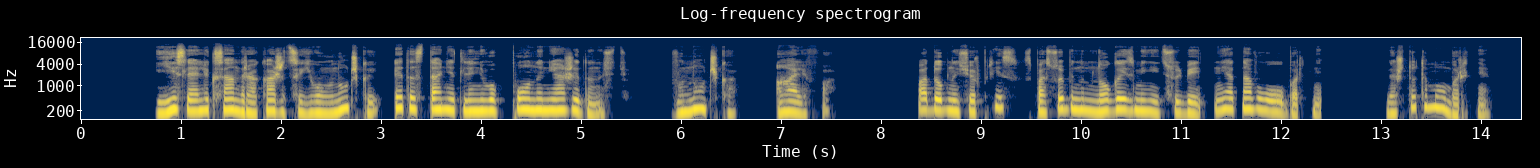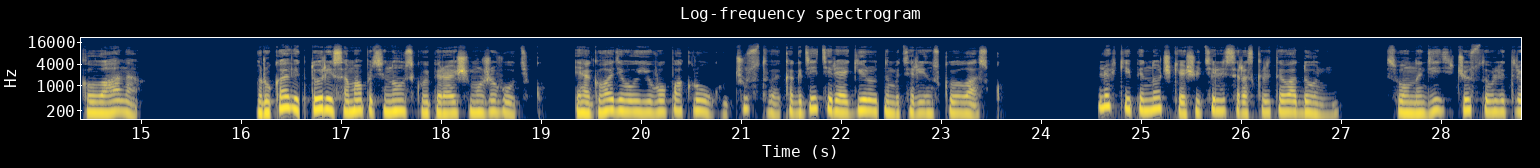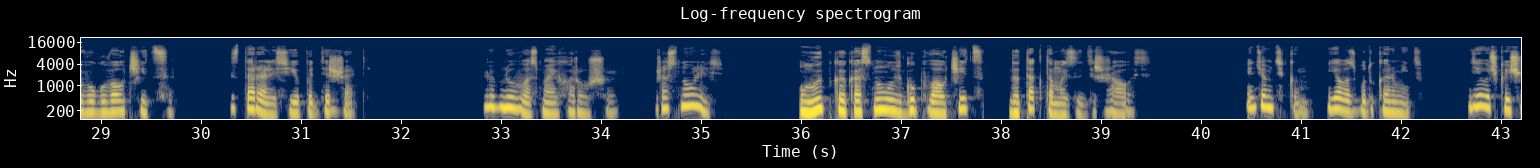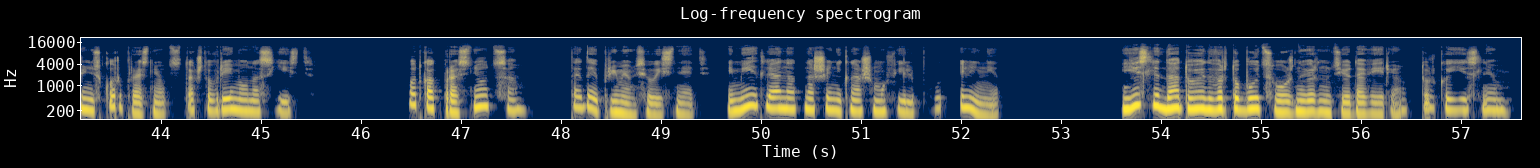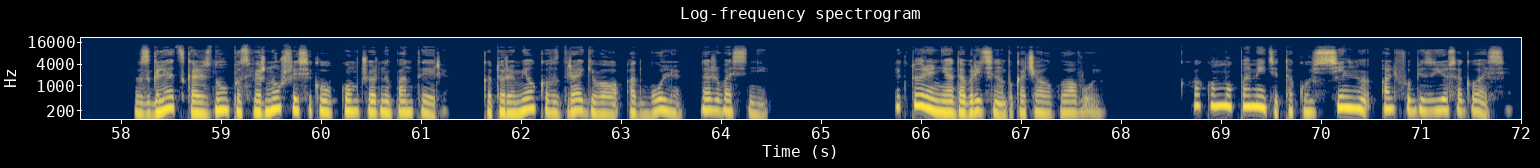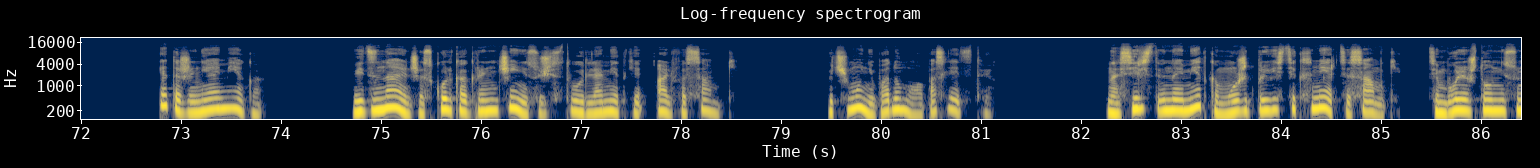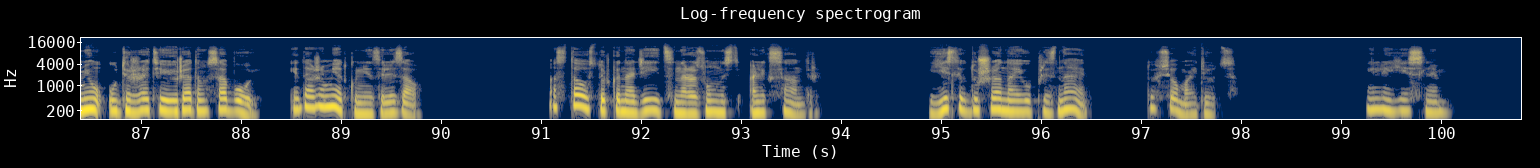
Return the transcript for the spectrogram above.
Если Александра окажется его внучкой, это станет для него полной неожиданностью. Внучка. Альфа. Подобный сюрприз способен много изменить в судьбе ни одного оборотня. Да что там оборотня? Клана. Рука Виктории сама потянулась к выпирающему животику и огладила его по кругу, чувствуя, как дети реагируют на материнскую ласку. Легкие пиночки ощутились раскрытой ладонью, словно дети чувствовали тревогу волчицы старались ее поддержать. «Люблю вас, мои хорошие. Проснулись?» Улыбка коснулась губ волчицы, да так там и задержалась. «Идемте-ка, я вас буду кормить. Девочка еще не скоро проснется, так что время у нас есть. Вот как проснется, тогда и примемся выяснять, имеет ли она отношение к нашему Филиппу или нет. Если да, то Эдварду будет сложно вернуть ее доверие. Только если... Взгляд скользнул по свернувшейся клубком черной пантере, которая мелко вздрагивала от боли даже во сне. Виктория неодобрительно покачала головой. Как он мог пометить такую сильную альфу без ее согласия? Это же не омега. Ведь знает же, сколько ограничений существует для метки альфа-самки. Почему не подумал о последствиях? Насильственная метка может привести к смерти самки, тем более, что он не сумел удержать ее рядом с собой и даже метку не залезал. Осталось только надеяться на разумность Александры. если в душе она его признает, то все обойдется. Или если...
